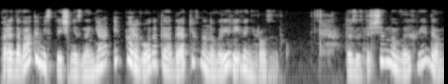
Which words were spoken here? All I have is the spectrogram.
передавати містичні знання і переводити адептів на новий рівень розвитку. До зустрічі в нових відео!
